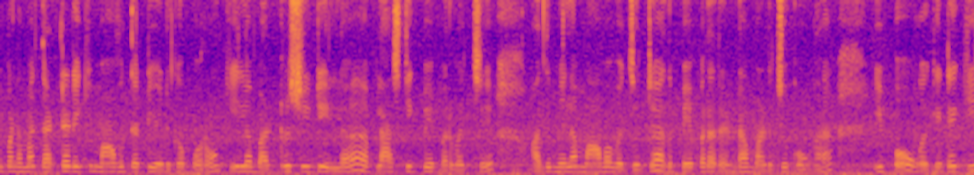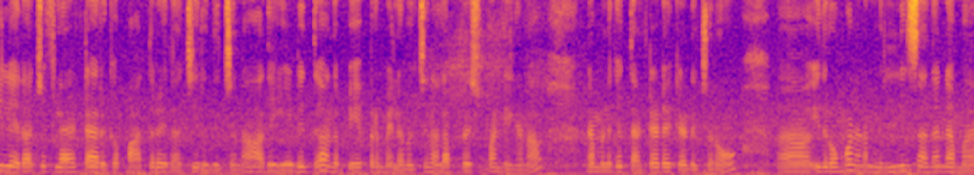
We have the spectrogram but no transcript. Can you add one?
இப்போ நம்ம தட்டடைக்கு மாவு தட்டி எடுக்க போகிறோம் கீழே பட்ரு ஷீட் இல்லை பிளாஸ்டிக் பேப்பர் வச்சு அது மேலே மாவை வச்சுட்டு அது பேப்பரை ரெண்டாக மடிச்சுக்கோங்க. இப்போது உங்ககிட்ட கீழே ஏதாச்சும் ஃப்ளாட்டாக இருக்க பாத்திரம் ஏதாச்சும் இருந்துச்சுன்னா அதை எடுத்து அந்த பேப்பர் மேலே வச்சு நல்லா ப்ரெஷ் பண்ணிங்கன்னா நம்மளுக்கு தட்டடை கிடச்சிரும். இது ரொம்ப நல்லா மெல்லிசாக தான் நம்ம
